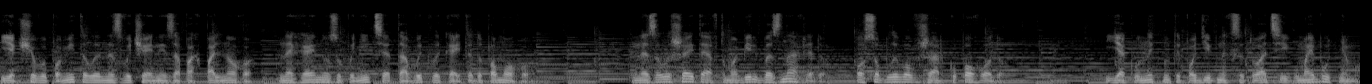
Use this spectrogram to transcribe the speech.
Якщо ви помітили незвичайний запах пального, негайно зупиніться та викликайте допомогу. Не залишайте автомобіль без нагляду, особливо в жарку погоду. Як уникнути подібних ситуацій у майбутньому?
